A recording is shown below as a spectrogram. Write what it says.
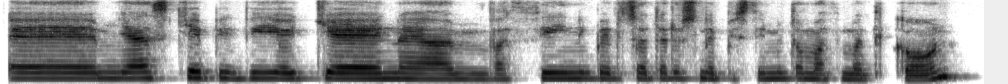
ε, μιας και και να βαθύνει περισσότερο στην επιστήμη των μαθηματικών.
